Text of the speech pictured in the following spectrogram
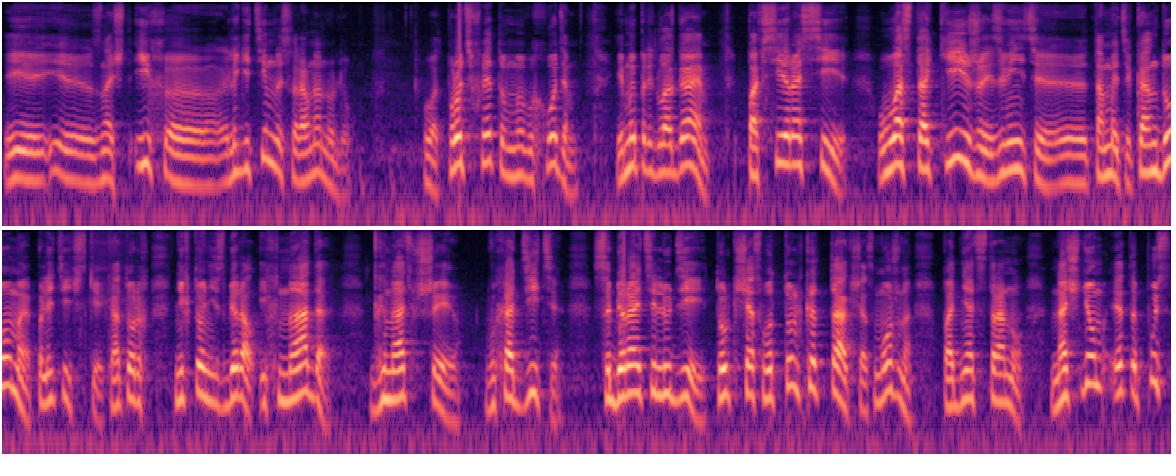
и, и, значит, их э, легитимность равна нулю. Вот. Против этого мы выходим, и мы предлагаем по всей России. У вас такие же, извините, э, там эти кондомы политические, которых никто не избирал, их надо гнать в шею. Выходите, собирайте людей. Только сейчас, вот только так сейчас можно поднять страну. Начнем, это пусть,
